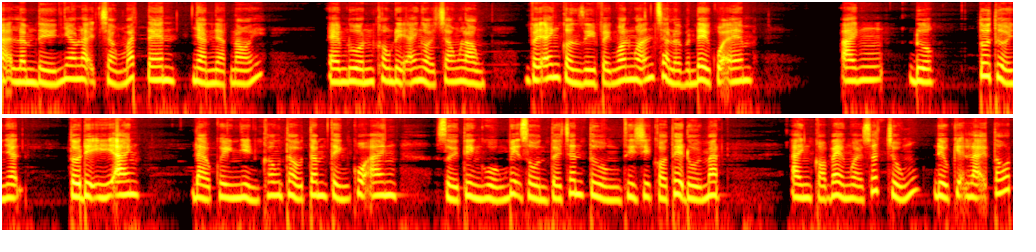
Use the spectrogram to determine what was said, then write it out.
Hạ Lâm Đế nheo lại tròng mắt đen, nhàn nhạt, nhạt nói. Em luôn không để anh ở trong lòng. Vậy anh còn gì phải ngoan ngoãn trả lời vấn đề của em? Anh... Được, tôi thừa nhận. Tôi để ý anh. Đào Quỳnh nhìn không thấu tâm tính của anh. Dưới tình huống bị dồn tới chân tường thì chỉ có thể đối mặt. Anh có vẻ ngoài xuất chúng, điều kiện lại tốt.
